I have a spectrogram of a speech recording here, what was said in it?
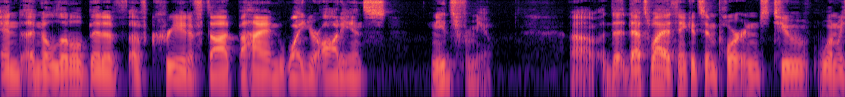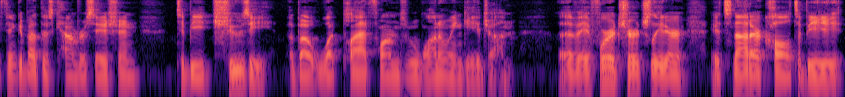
and, and a little bit of, of creative thought behind what your audience needs from you. Uh, th- that's why I think it's important too when we think about this conversation to be choosy about what platforms we want to engage on. If we're a church leader, it's not our call to be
